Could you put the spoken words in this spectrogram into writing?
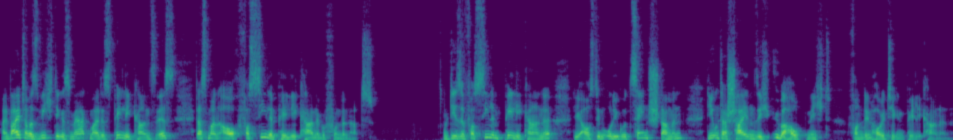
Ein weiteres wichtiges Merkmal des Pelikans ist, dass man auch fossile Pelikane gefunden hat. Und diese fossilen Pelikane, die aus dem Oligozän stammen, die unterscheiden sich überhaupt nicht von den heutigen Pelikanen.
